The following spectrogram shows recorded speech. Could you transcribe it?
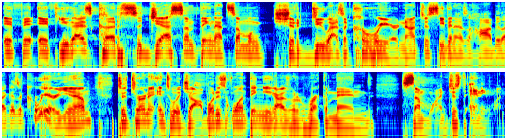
if if you guys could suggest something that someone should do as a career, not just even as a hobby, like as a career, you know, to turn it into a job. What is one thing you guys would recommend someone, just anyone,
